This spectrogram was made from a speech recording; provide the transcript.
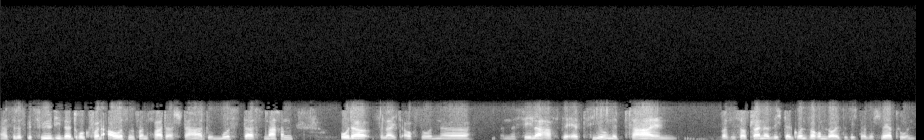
ja. hast du das Gefühl, dieser Druck von außen, von Vater Staat, du musst das machen, oder vielleicht auch so eine, eine fehlerhafte Erziehung mit Zahlen? Was ist aus deiner Sicht der Grund, warum Leute sich da so schwer tun?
